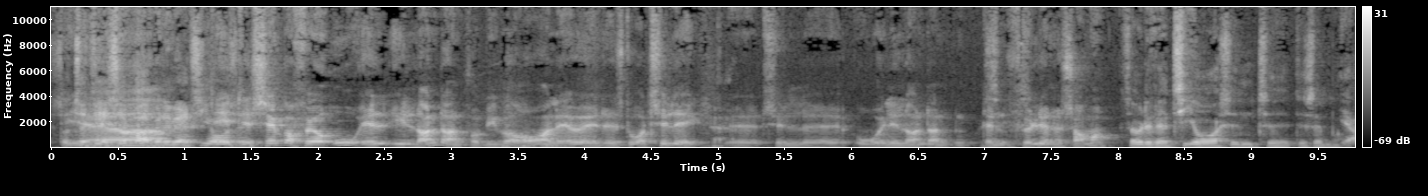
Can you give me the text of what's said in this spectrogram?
Så til december vil det være 10 år Det er december før OL i London, for vi var over at lave et øh, stort tillæg ja. øh, til øh, OL i London den, den følgende sommer. Så vil det være 10 år siden til december. Ja.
